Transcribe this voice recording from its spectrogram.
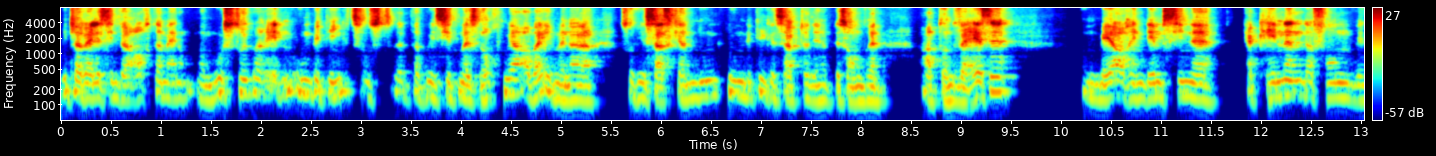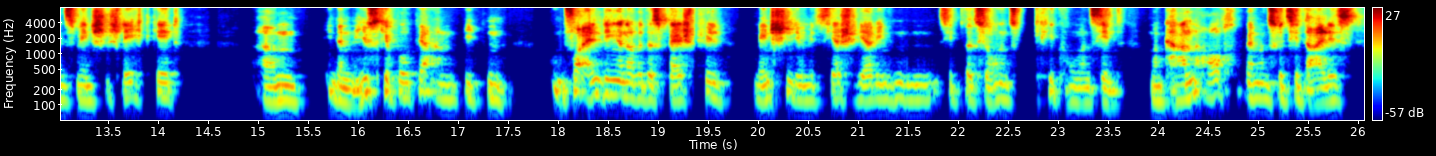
Mittlerweile sind wir auch der Meinung, man muss drüber reden, unbedingt, sonst äh, tabuisiert man es noch mehr, aber eben in einer, so wie Saskia Jungnickel gesagt hat, in einer besonderen Art und Weise. Und mehr auch in dem Sinne erkennen davon, wenn es Menschen schlecht geht, ähm, ihnen Hilfsgebote anbieten und vor allen Dingen aber das Beispiel Menschen, die mit sehr schwerwiegenden Situationen zurückgekommen sind. Man kann auch, wenn man suizidal ist,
